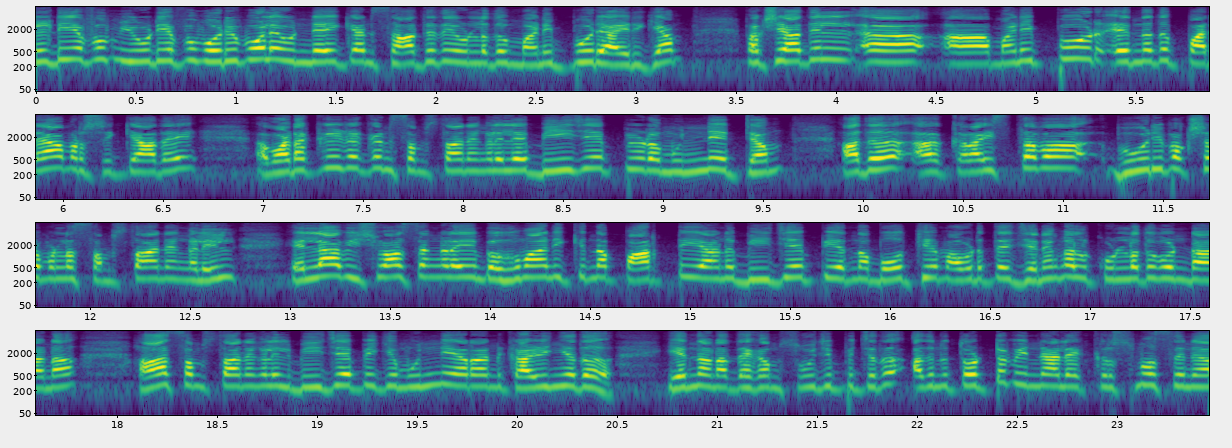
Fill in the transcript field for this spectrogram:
എൽ ഡി എഫും യു ഡി എഫും ഒരുപോലെ ഉന്നയിക്കാൻ സാധ്യതയുള്ളതും മണിപ്പൂരായിരിക്കാം. പക്ഷേ അതിൽ മണിപ്പൂർ എന്നത് പരാമർശിക്കാതെ വടക്കുകിഴക്കൻ സംസ്ഥാനങ്ങളിലെ ബി ജെ പിയുടെ മുന്നേറ്റം അത് ക്രൈസ്തവ ഭൂരിപക്ഷമുള്ള സംസ്ഥാനങ്ങളിൽ എല്ലാ വിശ്വാസങ്ങളെയും ബഹുമാനിക്കുന്ന പാർട്ടിയാണ് ബി എന്ന ബോധ്യം അവിടുത്തെ ജനങ്ങൾക്കുള്ളത് കൊണ്ടാണ് ആ സംസ്ഥാനങ്ങളിൽ ബി ജെ പിക്ക് മുന്നേറാൻ കഴിഞ്ഞത് എന്നാണ് അദ്ദേഹം സൂചിപ്പിച്ചത്. അതിന് തൊട്ടു പിന്നാലെ ക്രിസ്മസിന്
